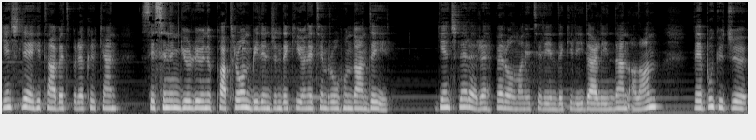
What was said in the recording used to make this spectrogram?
gençliğe hitabet bırakırken sesinin gürlüğünü patron bilincindeki yönetim ruhundan değil, gençlere rehber olma niteliğindeki liderliğinden alan ve bu gücü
